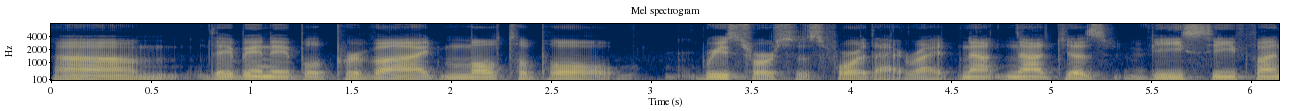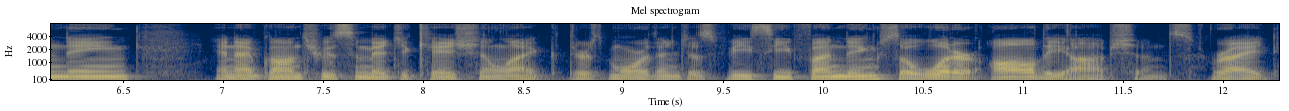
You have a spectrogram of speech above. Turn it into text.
um, they've been able to provide multiple resources for that, right? Not, not just VC funding. And I've gone through some education like there's more than just VC funding. So, what are all the options, right?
